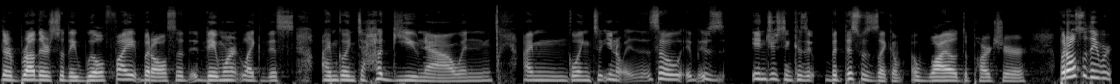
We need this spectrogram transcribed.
their brothers, so they will fight, but also they weren't like this, I'm going to hug you now and I'm going to, you know, so it was interesting because it but this was like a, a, wild departure but also they were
